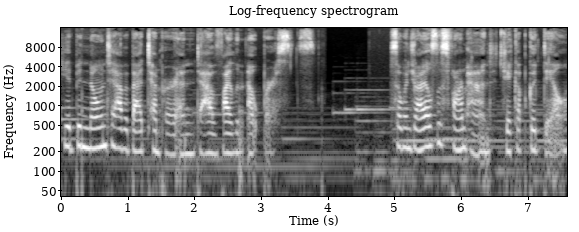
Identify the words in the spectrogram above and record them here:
he had been known to have a bad temper and to have violent outbursts. So when Giles's farmhand, Jacob Goodale,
